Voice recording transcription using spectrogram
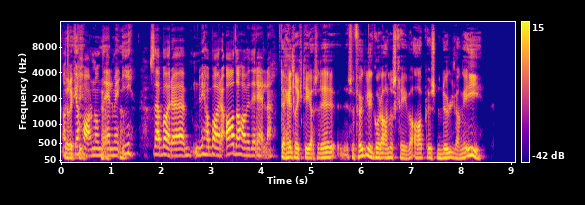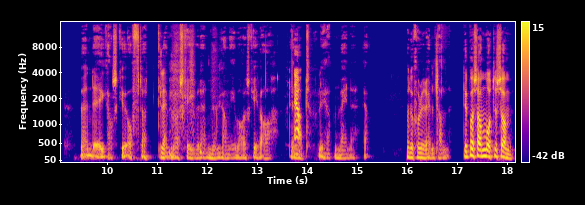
At vi ikke har noen del med i. Så det er bare Vi har bare a, da har vi det reelle. Det er helt riktig. altså det, Selvfølgelig går det an å skrive a pluss null ganger i, men det er ganske ofte at glemmer å skrive den null ganger i, bare skrive a. Det er Ja. naturligheten, at en mener. ja. Men da får du reelle tall. Det er på samme måte som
